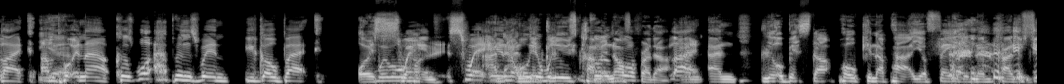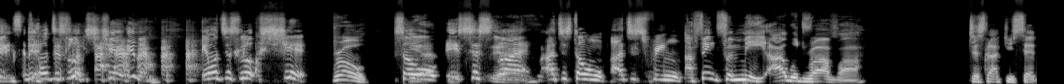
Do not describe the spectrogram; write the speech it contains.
Like I'm Yeah. putting out because what happens when you go back or it's sweating. sweating, And, and or the your glue's coming glue- off, brother, like- and, and little bits start poking up out of your face and them kind of things, it will just look shit, innit? It will just look shit. bro. So Yeah. it's just Yeah. like I just don't. I just think I think for me, I would rather, just like you said,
